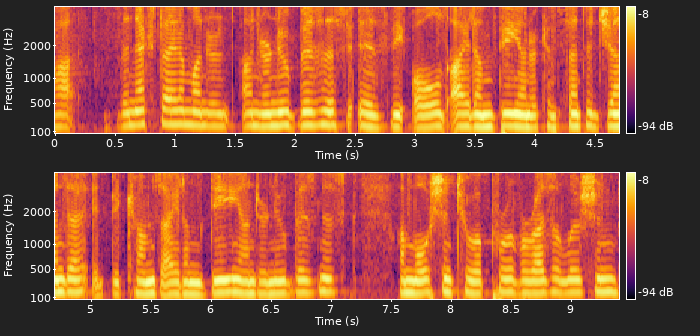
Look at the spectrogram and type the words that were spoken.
Uh, The next item under, under new business is the old item B under consent agenda. It becomes item D under new business. A motion to approve a resolution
